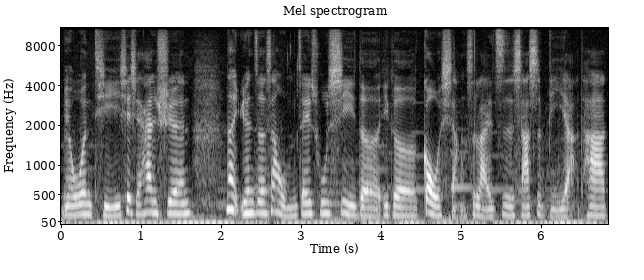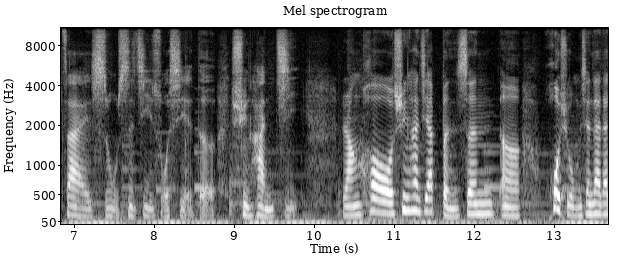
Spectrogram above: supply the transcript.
没有问题，谢谢汉轩。那原则上，我们这一出戏的一个构想是来自莎士比亚，他在十五世纪所写的《驯汉记》。然后，《驯汉记》它本身，呃。或许我们现在在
